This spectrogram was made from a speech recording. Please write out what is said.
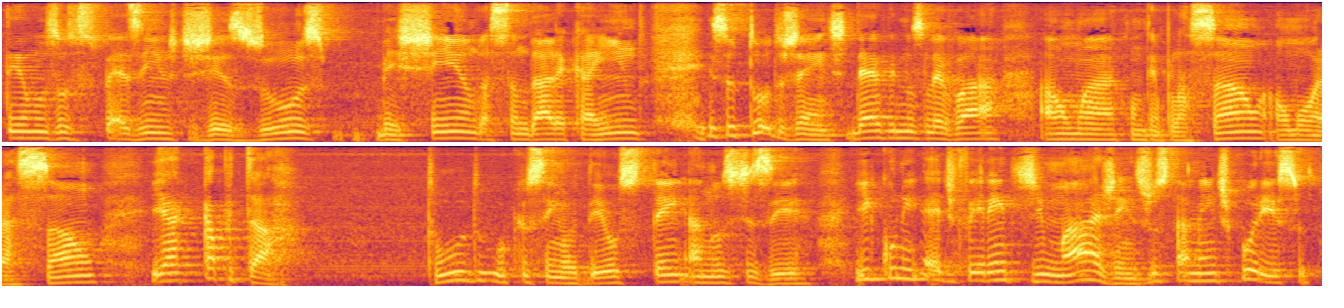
temos os pezinhos de Jesus mexendo, a sandália caindo. Isso tudo, gente, deve nos levar a uma contemplação, a uma oração e a captar tudo o que o Senhor Deus tem a nos dizer. Ícone é diferente de imagens justamente por isso,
